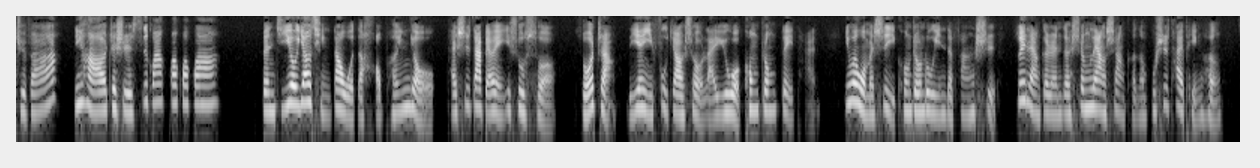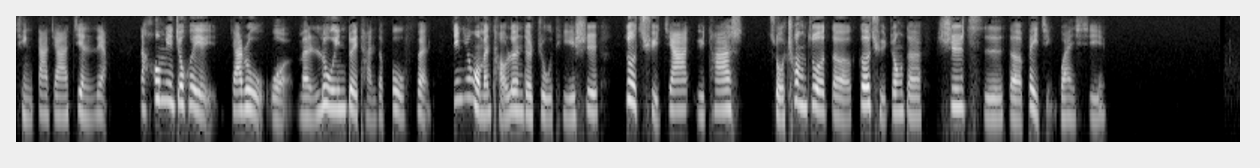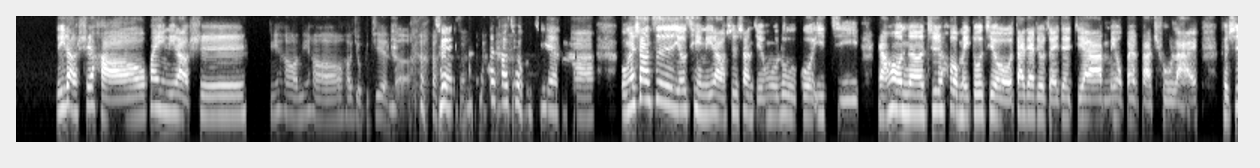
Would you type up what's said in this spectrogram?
叔，我们举发。你好，这是丝瓜呱呱呱。本集又邀请到我的好朋友台师大表演艺术所所长李燕怡副教授来与我空中对谈。因为我们是以空中录音的方式，所以两个人的声量上可能不是太平衡，请大家见谅。那后面就会加入我们录音对谈的部分。今天我们讨论的主题是作曲家与他所创作的歌曲中的。诗词的背景关系。李老师好，欢迎李老师。你好，你好，好久不见了。对，好久不见了。我们上次有请李老师上节目录过一集，然后呢，之后没多久大家就宅在家，没有办法出来。可是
